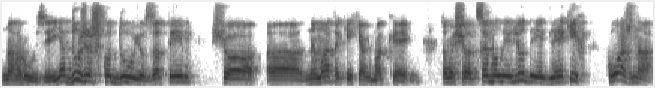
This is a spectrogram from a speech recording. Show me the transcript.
на Грузію. Я дуже шкодую за тим, що е, нема таких, як Маккейн, тому що це були люди, для яких кожна е,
